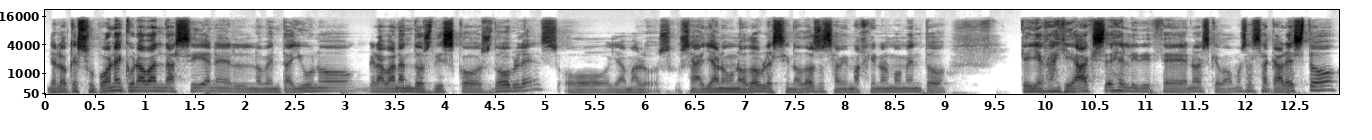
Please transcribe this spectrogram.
de lo que supone que una banda así en el 91 grabaran dos discos dobles o llámalos, o sea, ya no uno doble, sino dos, o sea, me imagino el momento que llega allí Axel y dice, no, es que vamos a sacar esto.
